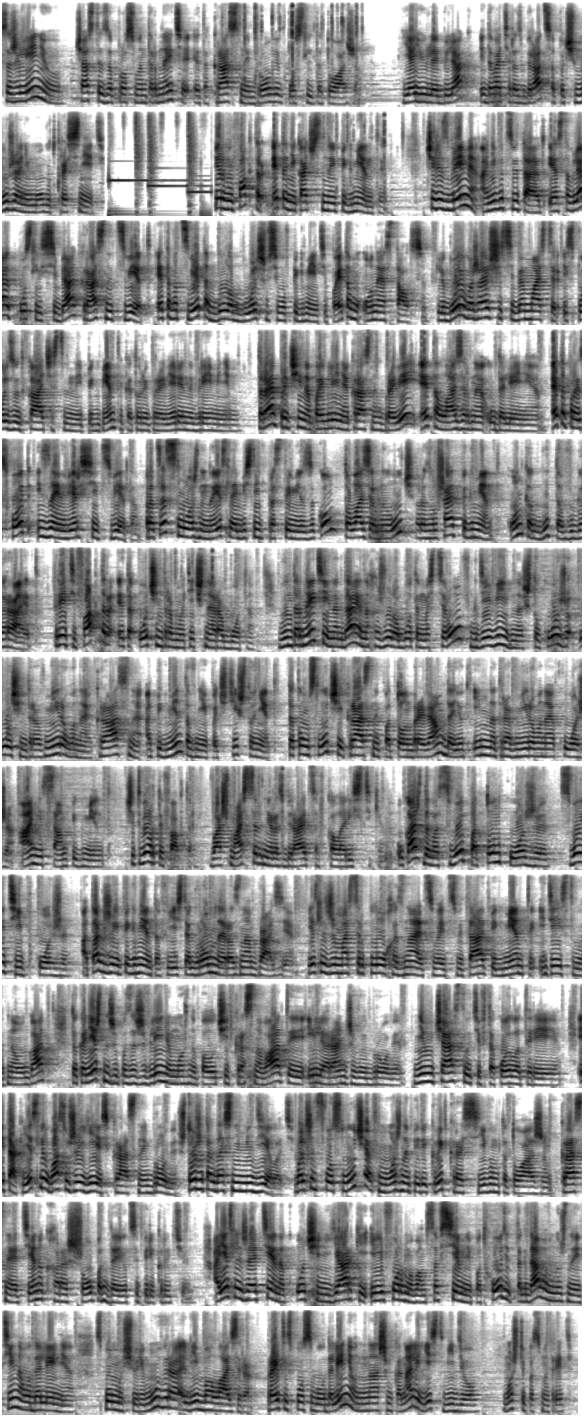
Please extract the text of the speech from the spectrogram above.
К сожалению, частый запрос в интернете – это красные брови после татуажа. Я Юлия Беляк, и давайте разбираться, почему же они могут краснеть. Первый фактор – это некачественные пигменты. Через время они выцветают и оставляют после себя красный цвет. Этого цвета было больше всего в пигменте, поэтому он и остался. Любой уважающий себя мастер использует качественные пигменты, которые проверены временем. Вторая причина появления красных бровей – это лазерное удаление. Это происходит из-за инверсии цвета. Процесс сложный, но если объяснить простым языком, то лазерный луч разрушает пигмент, он как будто выгорает. Третий фактор – это очень травматичная работа. В интернете иногда я нахожу работы мастеров, где видно, что кожа очень травмированная, красная, а пигмента в ней почти что нет. В таком случае красный подтон бровям дает именно травмированная кожа, а не сам пигмент. Четвертый фактор. Ваш мастер не разбирается в колористике. У каждого свой подтон кожи, свой тип кожи, а также и пигментов есть огромное разнообразие. Если же мастер плохо знает свои цвета, пигменты и действует наугад, то, конечно же, по заживлению можно получить красноватые или оранжевые брови. Не участвуйте в такой лотерее. Итак, если у вас уже есть красные брови, что же тогда с ними делать? Большинство случаев можно перекрыть красивым татуажем. Красный хорошо поддается перекрытию. А если же оттенок очень яркий или форма вам совсем не подходит, тогда вам нужно идти на удаление с помощью ремувера либо лазера. Про эти способы удаления на нашем канале есть видео, можете посмотреть.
